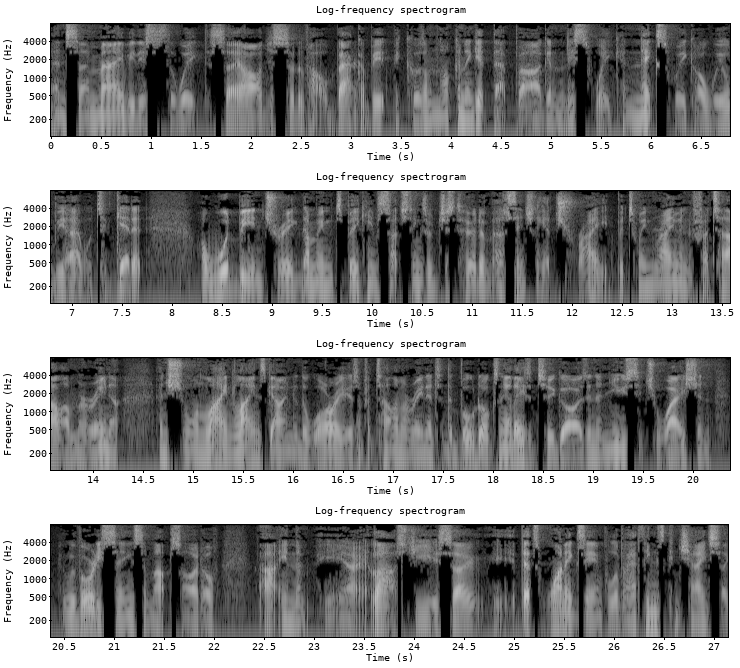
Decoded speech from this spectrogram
And so maybe this is the week to say, oh, I'll just sort of hold back a bit because I'm not going to get that bargain this week, and next week I will be able to get it. I would be intrigued. I mean, speaking of such things, we've just heard of essentially a trade between Raymond Faitala-Mariner and Shaun Lane. Lane's going to the Warriors and Faitala-Mariner to the Bulldogs. Now, these are two guys in a new situation who we've already seen some upside of uh, in the you know, last year. So that's one example of how things can change so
